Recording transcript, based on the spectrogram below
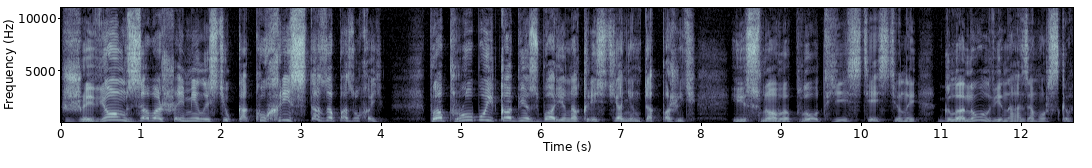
живем за вашей милостью, как у Христа за пазухой. Попробуй-ка без барина, крестьянин, так пожить». И снова плут естественный гланул вина заморского.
